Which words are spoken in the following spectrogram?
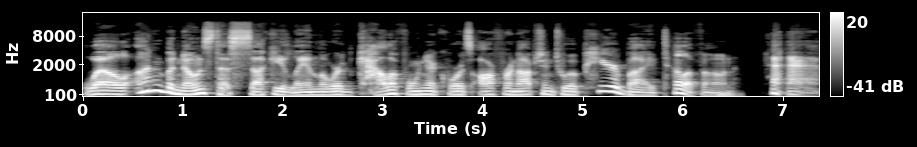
Well, unbeknownst to Sucky landlord, California courts offer an option to appear by telephone. Haha.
